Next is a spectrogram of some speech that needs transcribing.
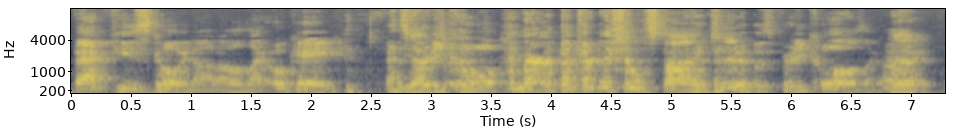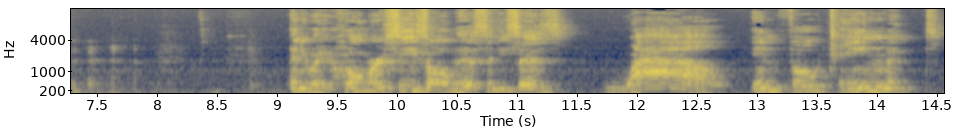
back piece going on. I was like, okay, that's Yeah, pretty cool. American traditional style too. it was pretty cool. I was like, all Yeah. right. Anyway, Homer sees all this and he says, "Wow, infotainment."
